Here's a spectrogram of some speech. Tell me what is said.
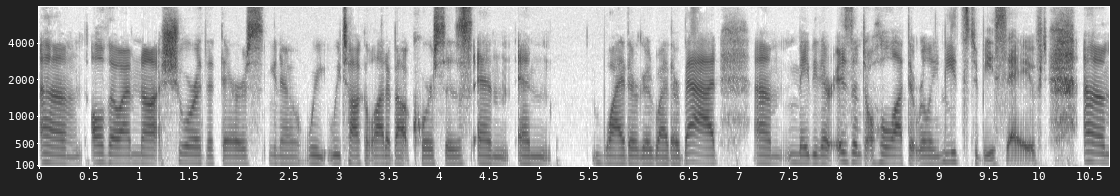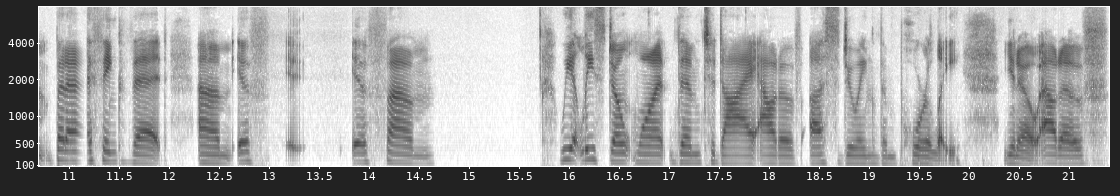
Um, although I'm not sure that there's, you know, we, we talk a lot about courses and and why they're good, why they're bad. Um, maybe there isn't a whole lot that really needs to be saved. Um, but I think that um, if if um, we at least don't want them to die out of us doing them poorly, you know, out of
